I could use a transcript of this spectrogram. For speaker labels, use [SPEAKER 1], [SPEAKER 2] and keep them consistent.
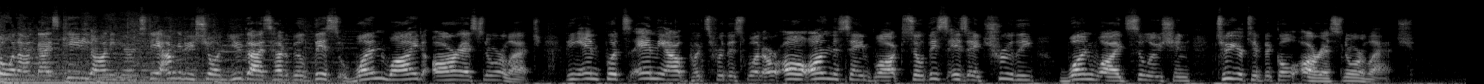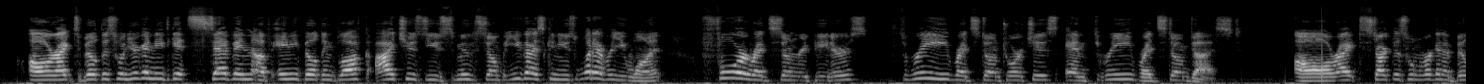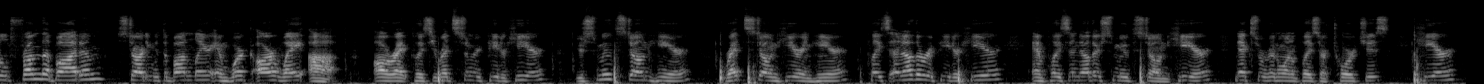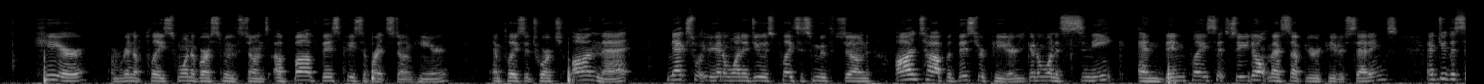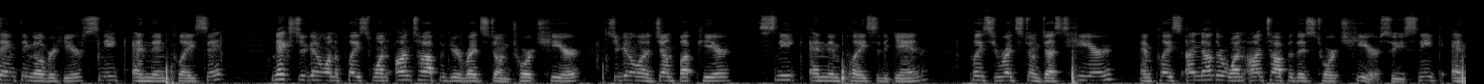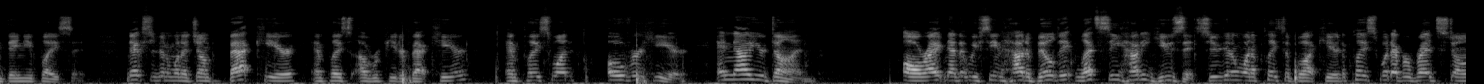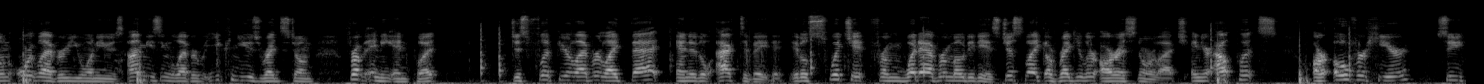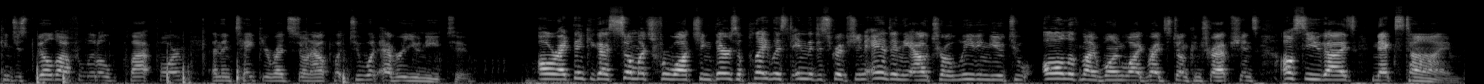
[SPEAKER 1] going on guys? KDonnie here and today I'm going to be showing you guys how to build this one wide RS NOR latch. The inputs and the outputs for this one are all on the same block so this is a truly one wide solution to your typical RS NOR latch. Alright, to build this one, you're going to need to get 7 of any building block. I choose to use smooth stone, but you guys can use whatever you want. 4 redstone repeaters, 3 redstone torches, and 3 redstone dust. Alright, to start this one, we're going to build from the bottom, starting with the bottom layer, and work our way up. Alright, place your redstone repeater here, your smooth stone here, redstone here and here, place another repeater here, and place another smooth stone here. Next, we're going to want to place our torches here, here, and we're going to place one of our smooth stones above this piece of redstone here, and place a torch on that. Next, what you're going to want to do is place a smooth stone on top of this repeater. You're going to want to sneak and then place it so you don't mess up your repeater settings. And do the same thing over here. Sneak and then place it. Next, you're going to want to place one on top of your redstone torch here. So you're going to want to jump up here, sneak, and then place it again. Place your redstone dust here, and place another one on top of this torch here. So you sneak and then you place it. Next, you're going to want to jump back here and place a repeater back here and place one over here. And now you're done. Alright, now that we've seen how to build it, let's see how to use it. So you're going to want to place a block here to place whatever redstone or lever you want to use. I'm using lever, but you can use redstone from any input. Just flip your lever like that, and it'll activate it. It'll switch it from whatever mode it is, just like a regular RS NOR latch. And your outputs are over here, so you can just build off a little platform and then take your redstone output to whatever you need to. Alright, thank you guys so much for watching. There's a playlist in the description and in the outro leading you to all of my one wide redstone contraptions. I'll see you guys next time.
